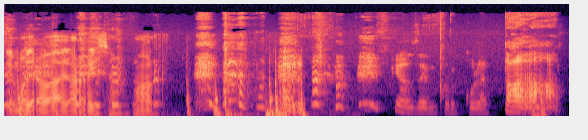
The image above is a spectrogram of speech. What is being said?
Tengo grabada la risa. Risa. Que os den por culo a todos.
